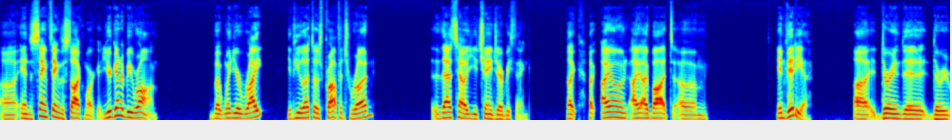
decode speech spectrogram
and the same thing in the stock market. You're going to be wrong, but when you're right, if you let those profits run, that's how you change everything. Like I own, I, I bought um, Nvidia uh, during the the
